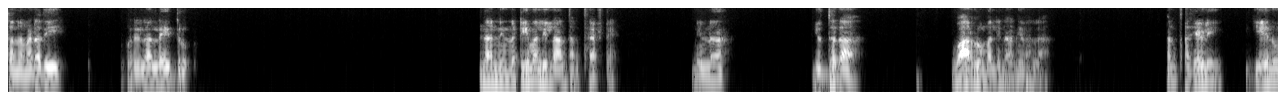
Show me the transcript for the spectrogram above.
ತನ್ನ ಮಡದಿ ಅವರೆಲ್ಲ ಅಲ್ಲೇ ಇದ್ರು. ನಾನು ನಿನ್ನ ಟೀಮಲ್ಲಿ ಇಲ್ಲ ಅಂತ ಅರ್ಥ ಅಷ್ಟೇ. ನಿನ್ನ ಯುದ್ಧದ ವಾರ್ ರೂಮ್ ಅಲ್ಲಿ ನಾನಿರಲ್ಲ ಅಂತ ಹೇಳಿ ಏನೂ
